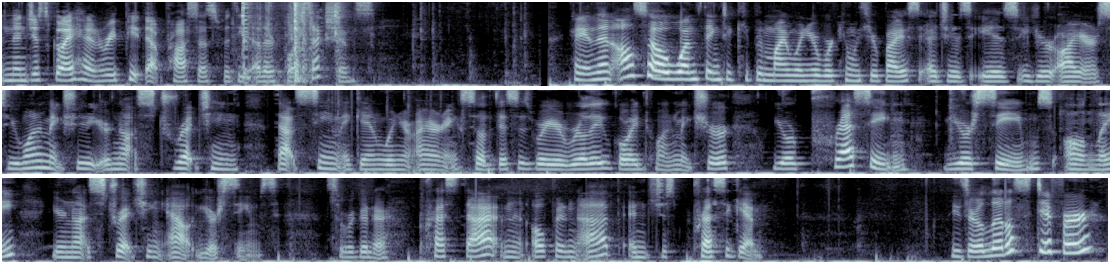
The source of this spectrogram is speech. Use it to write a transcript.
And then just go ahead and repeat that process with the other four sections. Okay, and then also one thing to keep in mind when you're working with your bias edges is your iron. So you want to make sure that you're not stretching that seam again when you're ironing. So this is where you're really going to want to make sure you're pressing your seams only. You're not stretching out your seams. So we're going to press that and then open it up and just press again. These are a little stiffer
